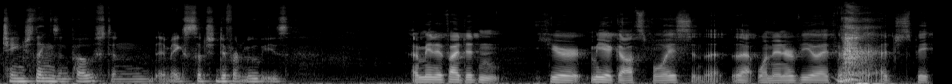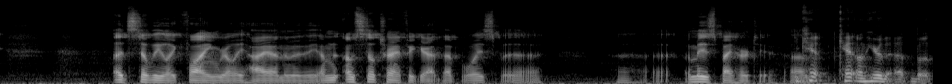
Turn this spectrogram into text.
change things in post and it makes such different movies. I mean, if I didn't hear Mia Goth's voice in that that one interview, I think I'd just be, I'd still be like flying really high on the movie. I'm I'm still trying to figure out that voice, but uh, uh, amazed by her too. Um, you can't can't unhear that but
